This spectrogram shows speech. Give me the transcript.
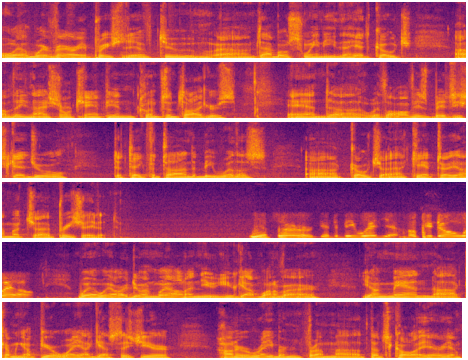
Well, we're very appreciative to uh, Dabo Swinney, the head coach of the national champion Clemson Tigers, and uh, with all of his busy schedule, to take the time to be with us. Uh, coach, I can't tell you how much I appreciate it. Yes, sir. Good to be with you. Hope you're doing well. Well, we are doing well, and you, you got one of our young men uh, coming up your way, I guess, this year, Hunter Rayburn from uh, Pensacola area.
